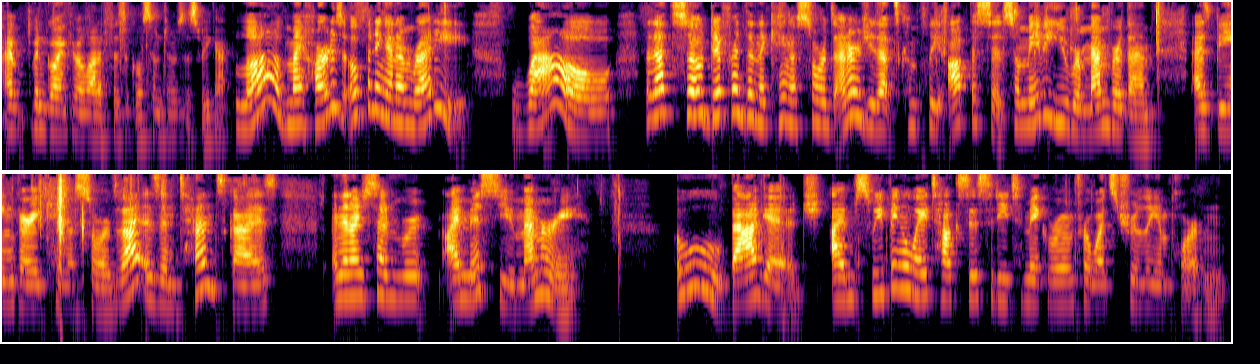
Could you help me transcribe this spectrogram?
I've been going through a lot of physical symptoms this week. Love, my heart is opening and I'm ready. Wow. But that's so different than the King of Swords energy. That's complete opposite. So maybe you remember them as being very King of Swords. That is intense, guys. And then I said, I miss you, memory. Oh, Ooh, baggage. I'm sweeping away toxicity to make room for what's truly important.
